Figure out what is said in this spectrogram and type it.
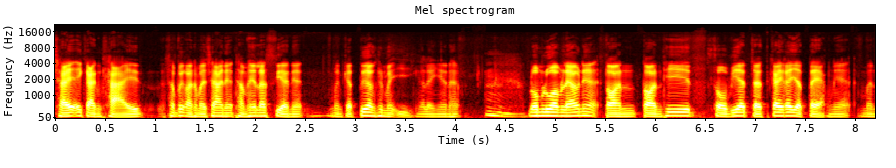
ใช้ไอการขายทรัพยากรธรรมชาติเนี่ยทำให้รัสเซียเนี่ยมันกระเตื้องขึ้นมาอีกอะไรเงี้ยนะครับอืมรวมๆแล้วเนี่ยตอนตอนที่โซเวียตจะใกล้ๆจะแตกเนี่ยมัน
